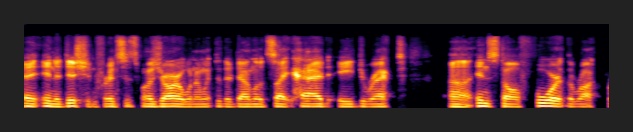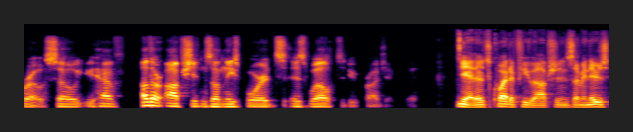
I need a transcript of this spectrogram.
in addition. For instance, Manjaro, when I went to their download site, had a direct uh, install for the Rock Pro. So you have other options on these boards as well to do project with. Yeah, there's quite a few options. I mean, there's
